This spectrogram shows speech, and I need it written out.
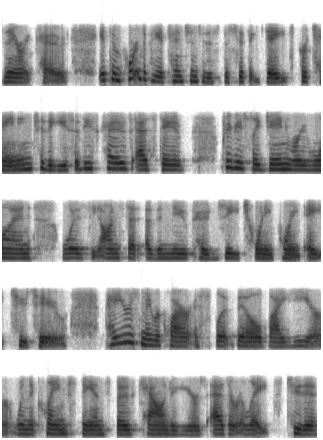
generic code. It's important to pay attention to the specific dates pertaining to the use of these codes. As stated previously, January 1 was the onset of the new code Z20.822. Payers may require a split bill by year when the claim spans both calendar years as it relates to the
